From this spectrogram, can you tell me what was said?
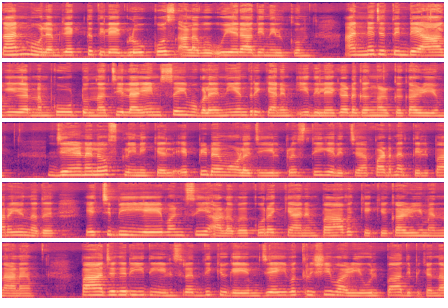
തന്മൂലം രക്തത്തിലെ ഗ്ലൂക്കോസ് അളവ് ഉയരാതെ നിൽക്കും. അന്നജത്തിന്റെ ആഗീകരണം കൂട്ടുന്ന ചില എൻസൈമുകളെ നിയന്ത്രിക്കാനും ഇതിലെ ഘടകങ്ങൾക്ക് കഴിയും. ജേണൽ ഓഫ് ക്ലിനിക്കൽ എപ്പിഡമോളജിയിൽ പ്രസിദ്ധീകരിച്ച പഠനത്തിൽ പറയുന്നത് H B A one C അളവ് കുറയ്ക്കാനും പാവയ്ക്കയ്ക്ക് കഴിയുമെന്നാണ്. പാചകരീതിയിൽ ശ്രദ്ധിക്കുകയും ജൈവ കൃഷി വഴി ഉൽപ്പാദിപ്പിക്കുന്ന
